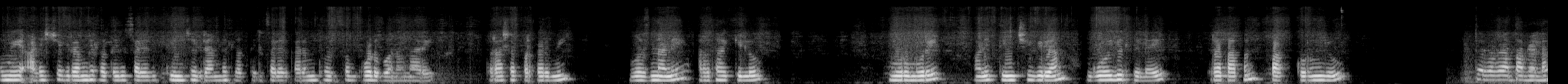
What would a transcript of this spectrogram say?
तुम्ही अडीचशे ग्रॅम घेतला तरी चालेल तीनशे ग्रॅम घेतला तरी चालेल कारण मी थोडंसं गोड बनवणार आहे. तर अशा प्रकारे मी वजनाने अर्धा किलो मुरमुरे आणि तीनशे ग्रॅम गुळ घेतलेला आहे. तर आता आपण पाक करून घेऊ. तर बघा आता आपल्याला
